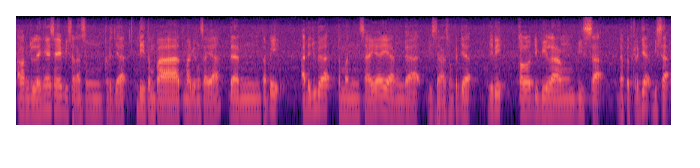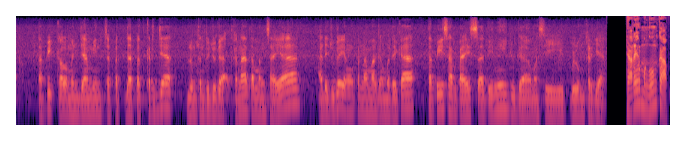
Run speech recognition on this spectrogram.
alhamdulillahnya saya bisa langsung kerja di tempat magang saya. Dan tapi ada juga teman saya yang nggak bisa langsung kerja jadi kalau dibilang bisa dapat kerja bisa tapi kalau menjamin cepat dapat kerja belum tentu juga karena teman saya ada juga yang pernah magang merdeka tapi sampai saat ini juga masih belum kerja. Darel mengungkap,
